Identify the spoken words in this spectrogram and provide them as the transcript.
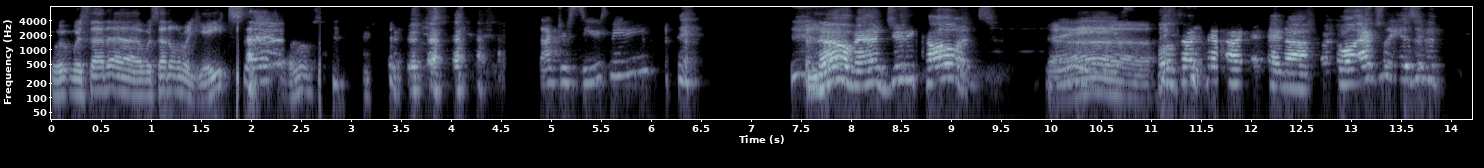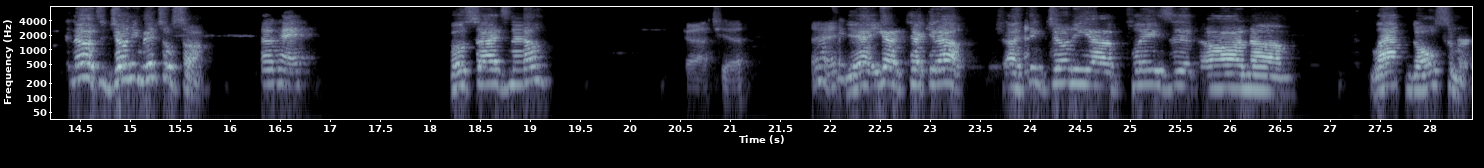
Was that a was that a little Yeats? there? Or what was- Dr. Seuss, maybe? no, man, Judy Collins. Nice. Ah, Both sides, I- and uh, well, actually, is it? A, no, it's a Joni Mitchell song. Okay. Both sides now. Gotcha. All right. Yeah, you gotta check it out. I think Joni uh, plays it on um, lap dulcimer,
